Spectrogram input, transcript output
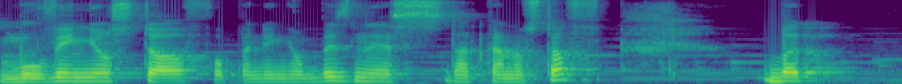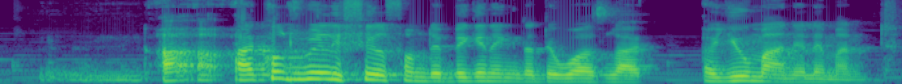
moving your stuff, opening your business, that kind of stuff. But I, I could really feel from the beginning that there was like a human element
